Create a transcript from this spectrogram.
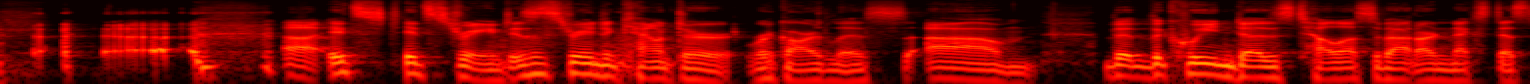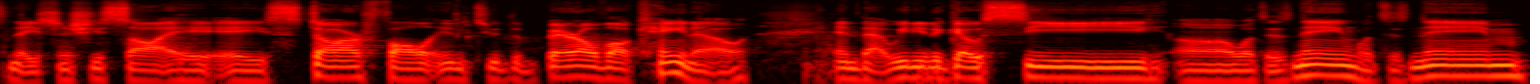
uh, it's it's strange. It's a strange encounter, regardless. Um, the the queen does tell us about our next destination. She saw a, a star fall into the Barrel volcano, and that we need to go see. Uh, what's his name? What's his name?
